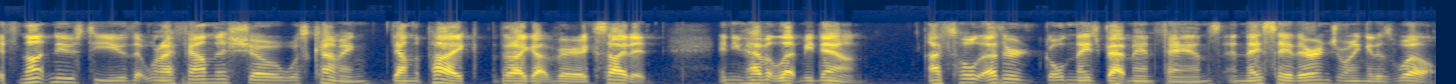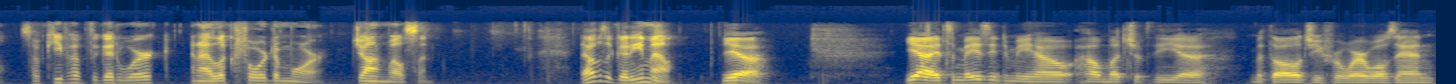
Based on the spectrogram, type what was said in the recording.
It's not news to you that when I found this show was coming down the pike that I got very excited, and you haven't let me down. I've told other Golden Age Batman fans, and they say they're enjoying it as well. So keep up the good work, and I look forward to more. John Wilson. That was a good email. Yeah. Yeah, it's amazing to me how, how much of the uh, mythology for werewolves and,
